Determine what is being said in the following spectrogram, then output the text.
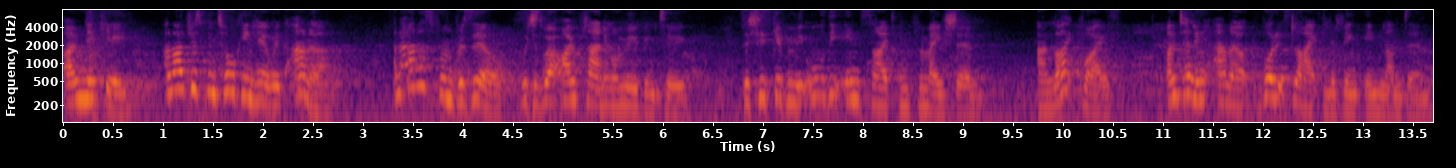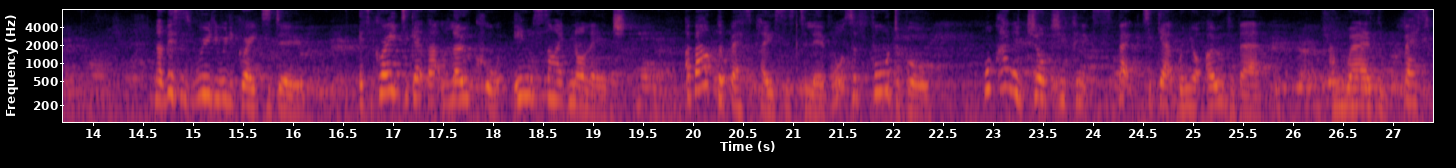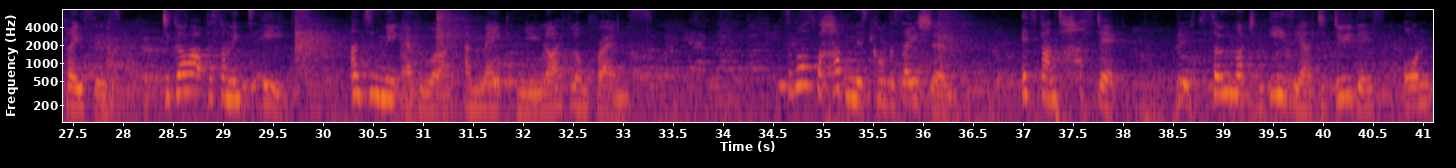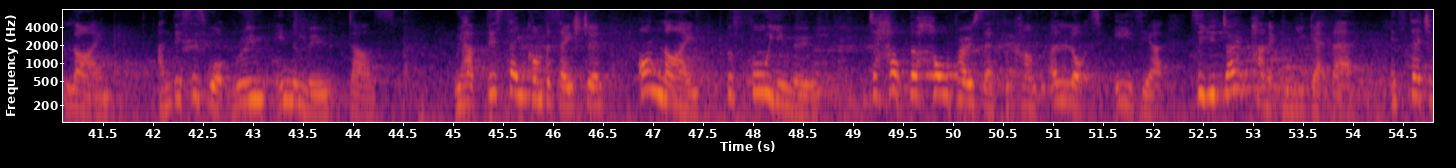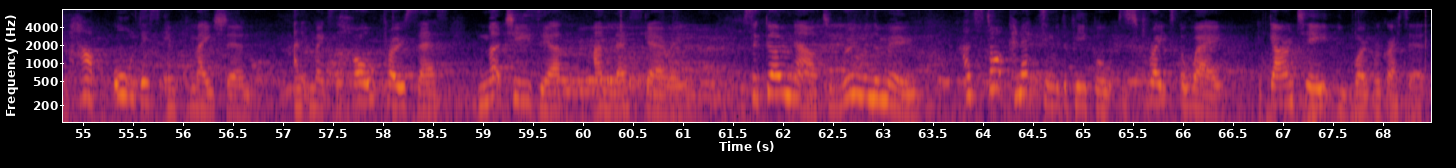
I'm Nikki, and I've just been talking here with Anna. And Anna's from Brazil, which is where I'm planning on moving to. So she's given me all the inside information. And likewise, I'm telling Anna what it's like living in London. Now, this is really, really great to do. It's great to get that local inside knowledge about the best places to live, what's affordable, what kind of jobs you can expect to get when you're over there, and where the best places to go out for something to eat and to meet everyone and make new lifelong friends. So whilst we're having this conversation, it's fantastic, but it's so much easier to do this online. And this is what Room in the Moon does. We have this same conversation online before you move to help the whole process become a lot easier so you don't panic when you get there. Instead, you have all this information and it makes the whole process much easier and less scary. So go now to Room in the Moon and start connecting with the people straight away. I guarantee you won't regret it.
